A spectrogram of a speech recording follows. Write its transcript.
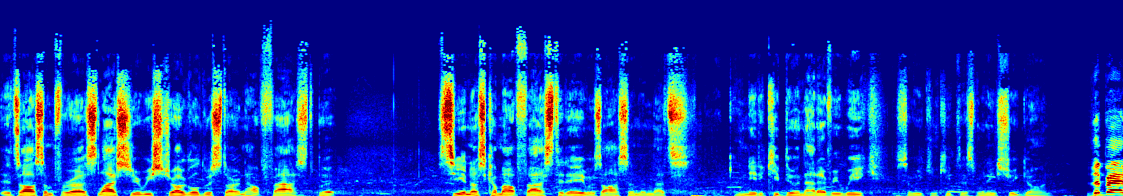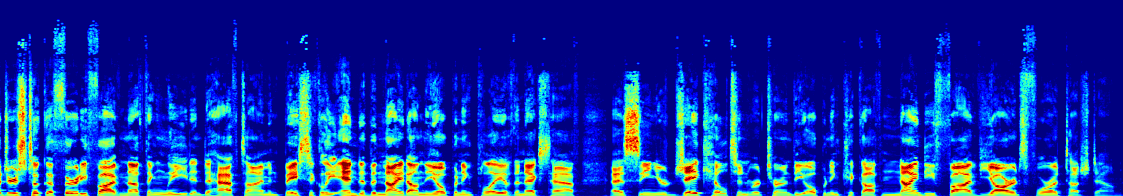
it's awesome for us. Last year we struggled with starting out fast, but seeing us come out fast today was awesome, and that's we need to keep doing that every week so we can keep this winning streak going. The Badgers took a 35 0 lead into halftime and basically ended the night on the opening play of the next half as senior Jake Hilton returned the opening kickoff 95 yards for a touchdown.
